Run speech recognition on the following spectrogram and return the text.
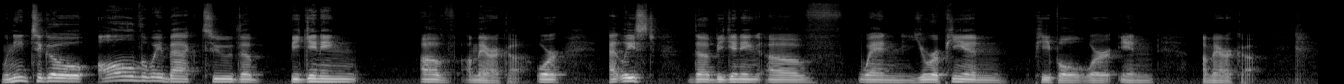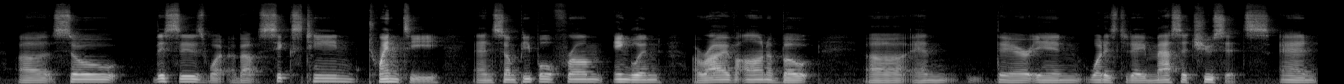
we need to go all the way back to the beginning of America, or at least the beginning of when European people were in America. Uh, so this is what about 1620, and some people from England arrive on a boat, uh, and they're in what is today Massachusetts, and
